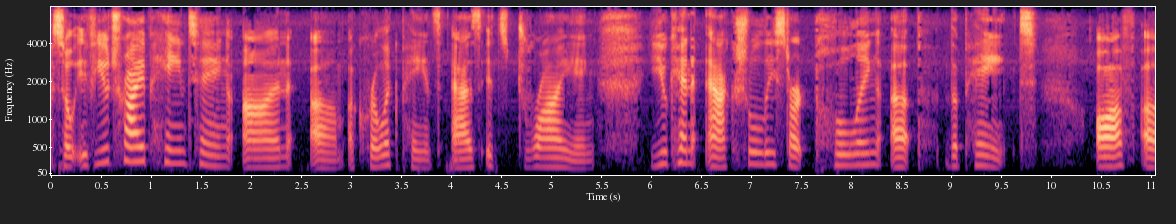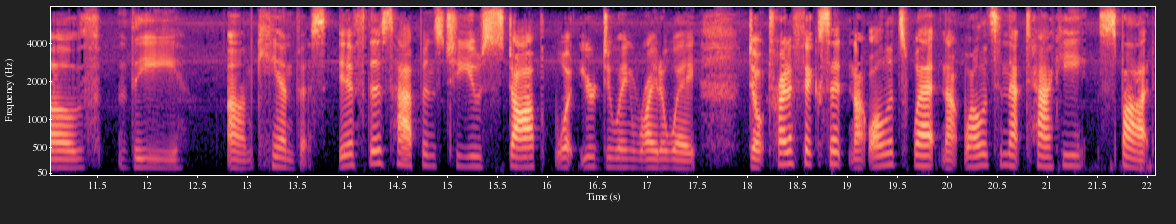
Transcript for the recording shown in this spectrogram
So if you try painting on um, acrylic paints as it's drying, you can actually start pulling up the paint off of the um, canvas. If this happens to you, stop what you're doing right away. Don't try to fix it, not while it's wet, not while it's in that tacky spot.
